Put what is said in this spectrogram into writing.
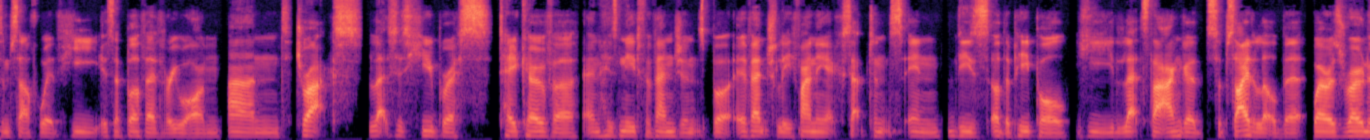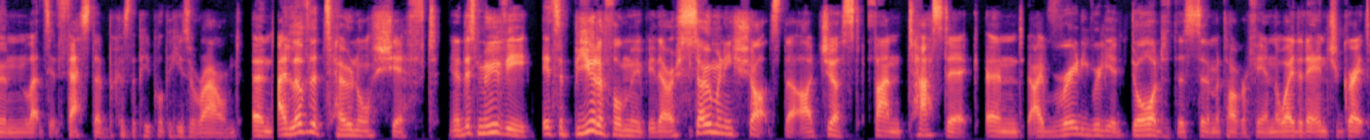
himself with, he is above everyone. And Drax lets his hubris take over and his need for vengeance, but eventually finding acceptance in these other people, he lets that anger subside a little bit. Whereas Ronan lets it fester because the people that he's around. And I love the tonal shift. You know, this movie, it's a beautiful movie. There are so many shots that are just fantastic. And I really, really adored the cinematography and the way that it integrates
